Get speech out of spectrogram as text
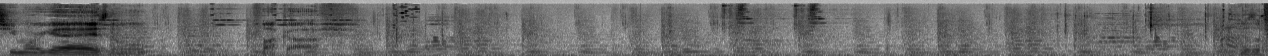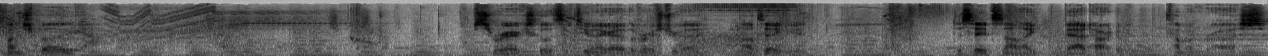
Two more guys, then we'll fuck off. There's a punch bug. It's rare exclusive too, and I got it the first try. I'll take it. Just say it's not like that hard to come across.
